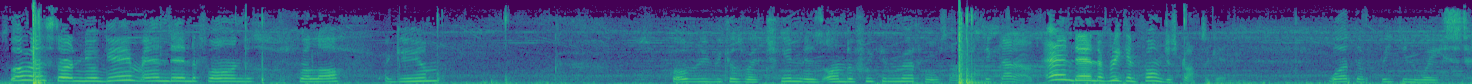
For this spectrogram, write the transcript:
So I'm gonna start a new game and then the phone just fell off again. Probably because my chin is on the freaking metal, so I'm gonna take that out. And then the freaking phone just drops again. What a freaking waste.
